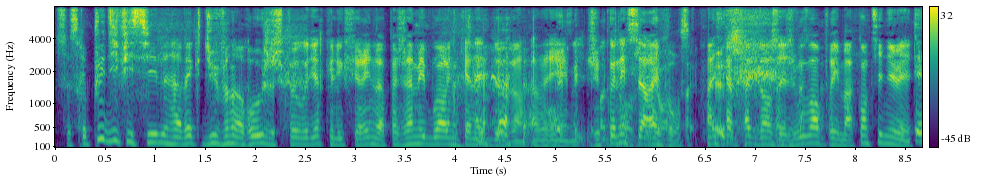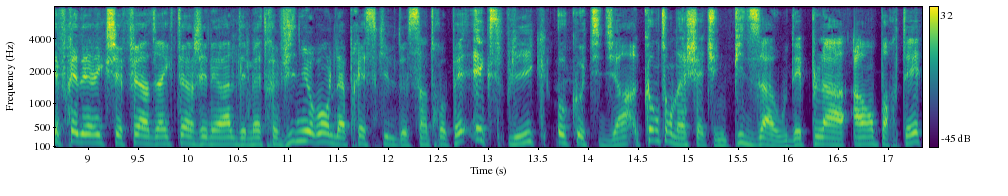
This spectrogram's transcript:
ce serait plus difficile avec du vin rouge. Je peux vous dire que Luc Ferry ne va pas jamais boire une canette de vin. Je connais sa réponse. Il n'y a pas de danger. Je vous en prie, Marc, continuez. Et Frédéric Schaeffer, directeur général des maîtres vignerons de la presqu'île de Saint-Tropez, explique au quotidien, quand on achète une pizza ou des plats à emporter,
